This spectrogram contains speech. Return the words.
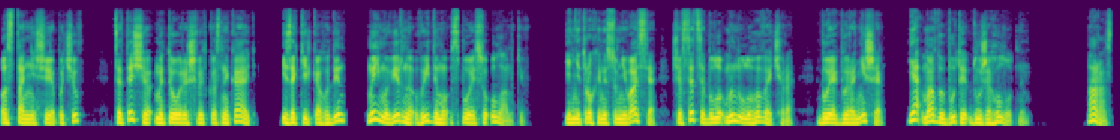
Останнє, що я почув, це те, що метеори швидко зникають, і за кілька годин ми, ймовірно, вийдемо з поясу уламків. Я нітрохи не сумнівався, що все це було минулого вечора, бо якби раніше я мав би бути дуже голодним. Гаразд,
